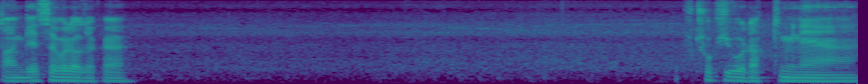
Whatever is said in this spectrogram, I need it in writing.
Tamam geçse gol olacak ha. Çok iyi gol attım yine ya.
